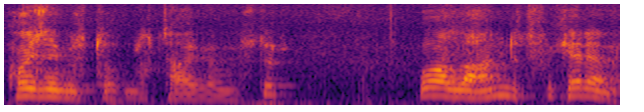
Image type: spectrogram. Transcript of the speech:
koca bir topluluk tabi olmuştur. Bu Allah'ın lütfu keremi.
